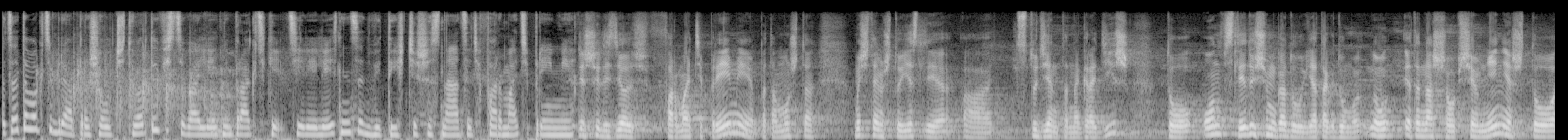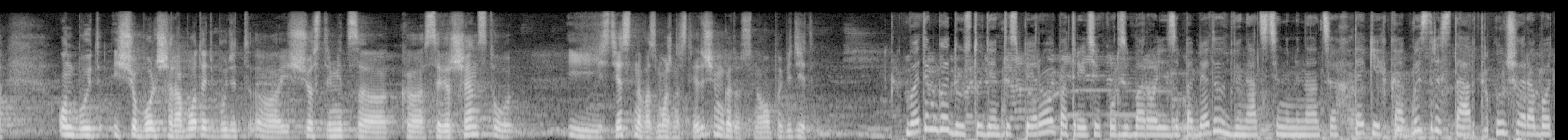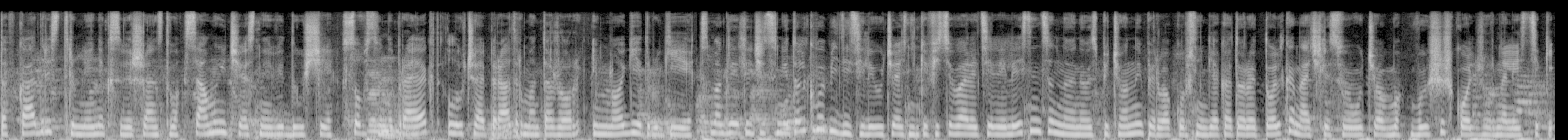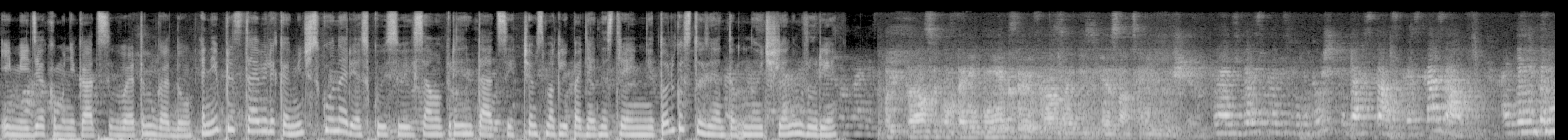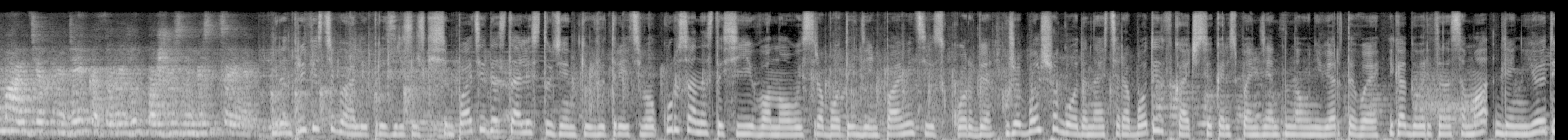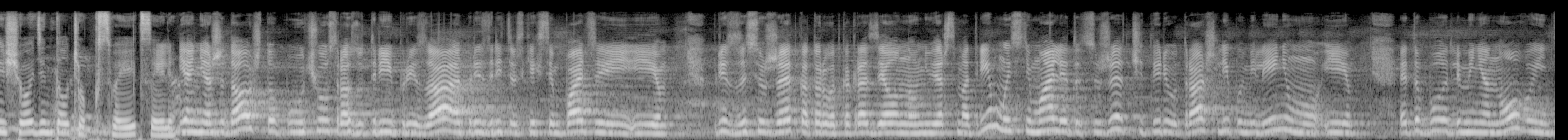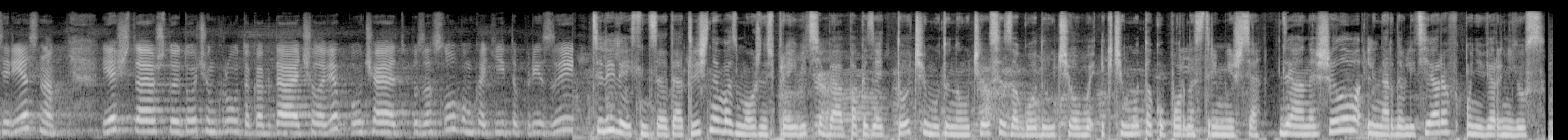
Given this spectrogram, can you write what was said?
20 октября прошел четвертый фестиваль летней практики «Телелестница-2016» в формате премии. Решили сделать в формате премии, потому что мы считаем, что если э, студента наградишь, то он в следующем году, я так думаю, ну это наше общее мнение, что он будет еще больше работать, будет э, еще стремиться к совершенству и, естественно, возможно, в следующем году снова победит. В этом году студенты с первого по третий курс боролись за победу в 12 номинациях, таких как «Быстрый старт», «Лучшая работа в кадре», «Стремление к совершенству», «Самые честные ведущие», «Собственный проект», «Лучший оператор-монтажер» и многие другие. Смогли отличиться не только победители и участники фестиваля «Телелестница», но и новоспеченные первокурсники, которые только начали свою учебу в Высшей школе журналистики и медиакоммуникации в этом году. Они представили комическую нарезку из своих самопрезентаций, чем смогли поднять настроение не только студентам, но и членам членом жюри. Пытался повторить некоторые фразы известных телеведущих. На известная телеведущая казахстанская сказала, я не понимаю тех людей, которые идут по жизни без цели. Гран-при фестиваля и приз зрительских симпатий достали студентки уже третьего курса Анастасии Ивановой с работой «День памяти и скорби». Уже больше года Настя работает в качестве корреспондента на Универ ТВ. И, как говорит она сама, для нее это еще один толчок к своей цели. Я не ожидала, что получу сразу три приза. Приз зрительских симпатий и приз за сюжет, который вот как раз сделал на Универ Смотри. Мы снимали этот сюжет в 4 утра, шли по Миллениуму, и это было для меня ново и интересно. Я считаю, что это очень круто, когда человек получает по заслугам какие-то призы. Телелестница – это отличная возможность проявить себя, показать то, чему ты научился за годы учебы и к чему так упорно стремишься. Диана Шилова, Ленардо Влетьяров, Универньюз.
